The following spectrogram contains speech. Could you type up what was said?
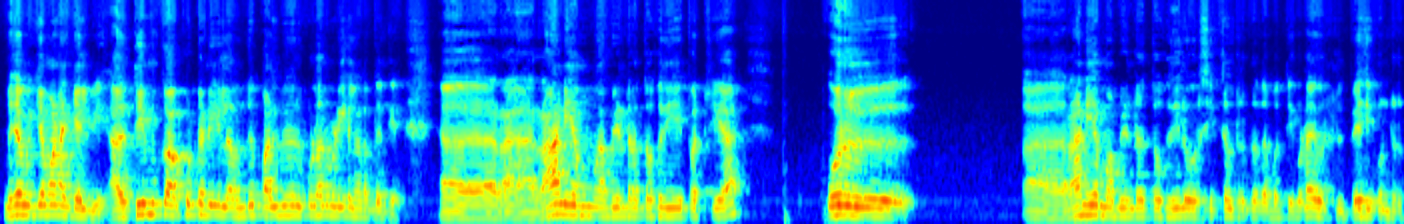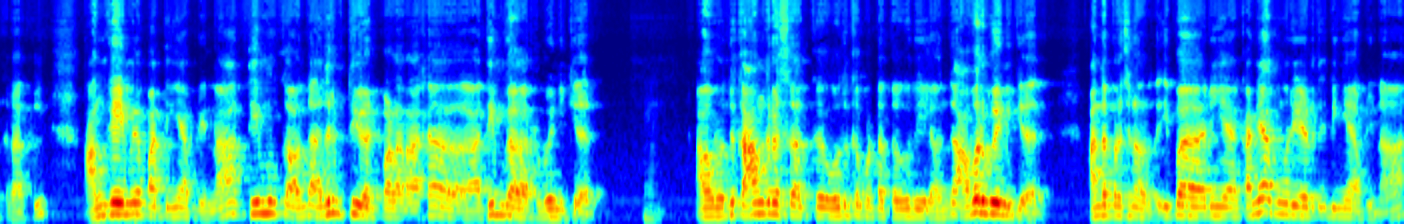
மிக முக்கியமான கேள்வி. அது திமுக கூட்டணியில வந்து பல்வேறு குளறுபடிகள் நடந்திருக்கு. ராணியம் அப்படின்ற தொகுதியை பற்றிய ஒரு ராணியம் அப்படின்ற தொகுதியில ஒரு சிக்கல் இருக்கிறத பத்தி கூட இவர்கள் பேசிக் கொண்டிருக்கிறார்கள். அங்கேயுமே பாத்தீங்க அப்படின்னா திமுக வந்து அதிருப்தி வேட்பாளராக அதிமுக போய் நிக்கிறாரு. ம். அவர் வந்து காங்கிரஸுக்கு ஒதுக்கப்பட்ட தொகுதியில வந்து அவர் போய் நிக்கிறாரு. அந்த பிரச்சனை வருது. இப்ப நீங்க கன்னியாகுமரி எடுத்துக்கிட்டீங்க அப்படின்னா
